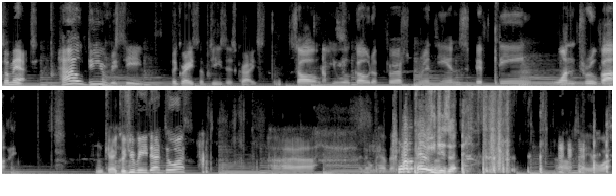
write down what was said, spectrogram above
So, Matt, how do you receive the grace of Jesus Christ? So you will go to 1 Corinthians 15, 1 through 5. Okay, could you read that to us? Uh, I don't have that. What page is it? I'll tell you what.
